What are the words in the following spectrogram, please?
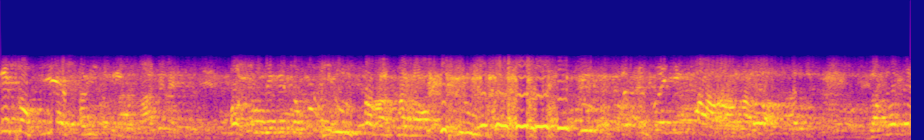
Ти то п'єш, а він п'є. От вони від того п'юстера зараз, Заходить,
